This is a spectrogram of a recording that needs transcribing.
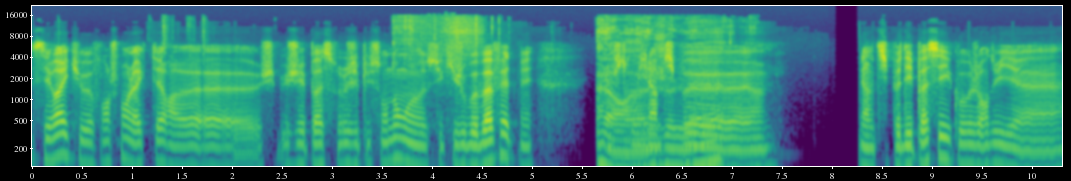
C'est vrai que franchement l'acteur, euh, je sais plus- j'ai pas, son- j'ai plus son nom, euh, celui qui joue Boba Fett, mais je Alors, trouve euh, il est un je petit peu, euh, il est un petit peu dépassé quoi aujourd'hui. euh.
